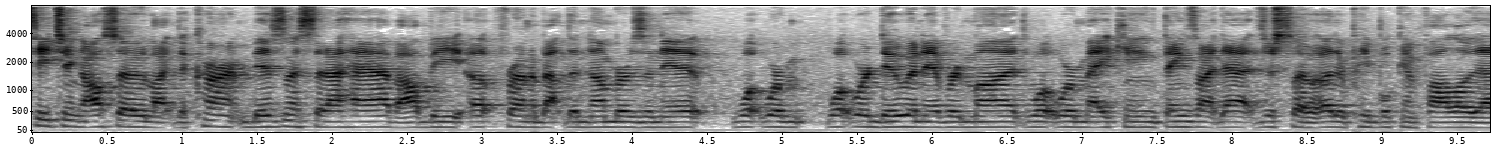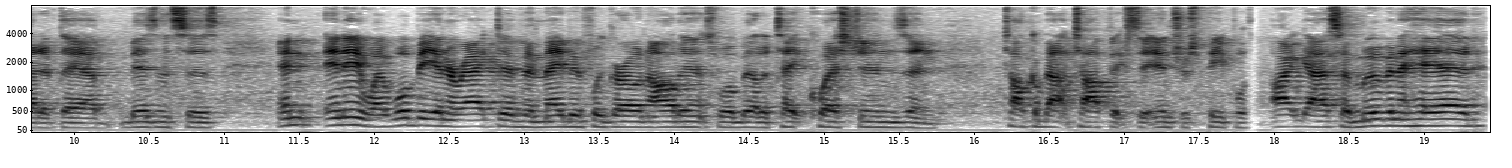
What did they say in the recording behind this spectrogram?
teaching also like the current business that I have. I'll be upfront about the numbers in it, what we're what we're doing every month, what we're making, things like that, just so other people can follow that if they have businesses. And and anyway, we'll be interactive, and maybe if we grow an audience, we'll be able to take questions and talk about topics that interest people. All right, guys. So moving ahead,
